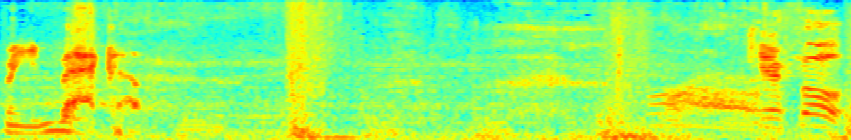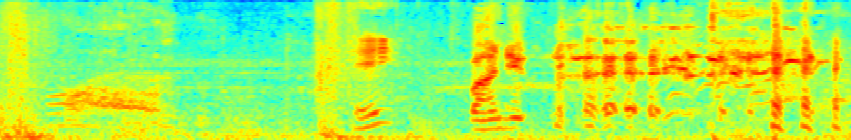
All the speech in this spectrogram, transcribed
Bring it back up. Careful. Hey, Find you.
